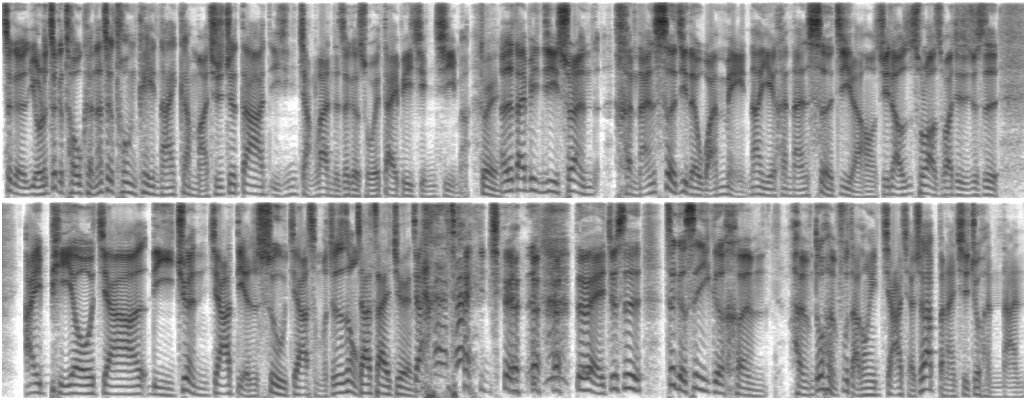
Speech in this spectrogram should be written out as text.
这个有了这个 token，那这个 token 可以拿来干嘛？其实就大家已经讲烂的这个所谓代币经济嘛。对，那这代币经济虽然很难设计的完美，那也很难设计了哈。其实老实说老实话，其实就是。IPO 加礼券加点数加什么，就是这种加债券，加 债券，对不对？就是这个是一个很很多很复杂的东西加起来，所以它本来其实就很难。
